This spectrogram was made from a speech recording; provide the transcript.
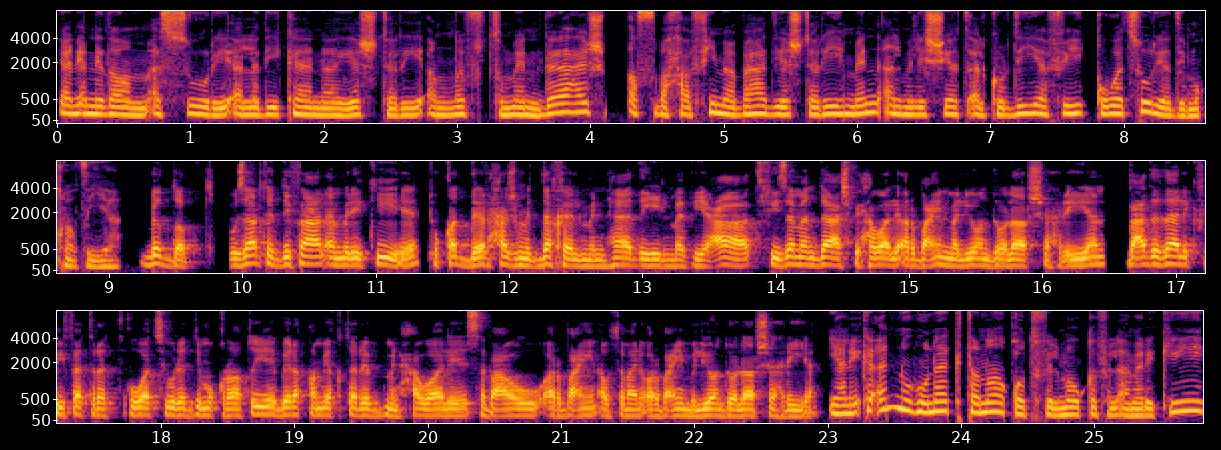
يعني النظام السوري الذي كان يشتري النفط من داعش أصبح فيما بعد يشتريه من الميليشيات الكردية في قوات سوريا الديمقراطية. بالضبط. وزارة الدفاع الأمريكية تقدر حجم الدخل من هذه المبيعات في زمن داعش بحوالي 40 مليون دولار شهريا بعد ذلك في فترة قوات سوريا الديمقراطية برقم يقترب من حوالي 47 أو 48 مليون دولار شهريا. يعني كأنه هناك تناقض في الموقف الأمريكي.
